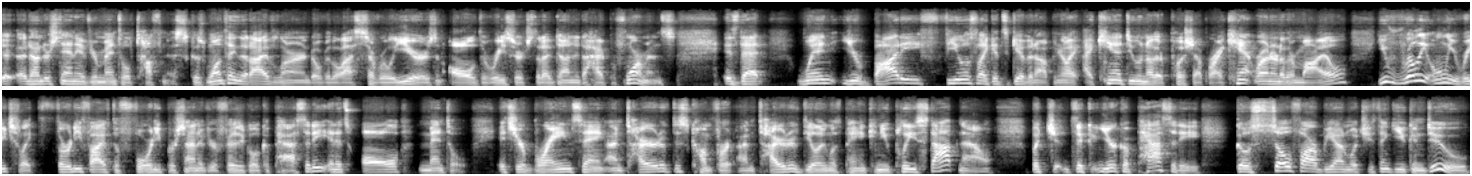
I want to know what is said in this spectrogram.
an understanding of your mental toughness. Because one thing that I've learned over the last several years and all of the research that I've done into high performance is that when your body feels like it's given up and you're like, I can't do another push up or I can't run another mile, you've really only reach like 35 to 40% of your physical capacity. And it's all mental. It's your brain saying, I'm tired of discomfort. I'm tired of dealing with pain. Can you please stop now? But your capacity goes so far beyond what you think you can do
